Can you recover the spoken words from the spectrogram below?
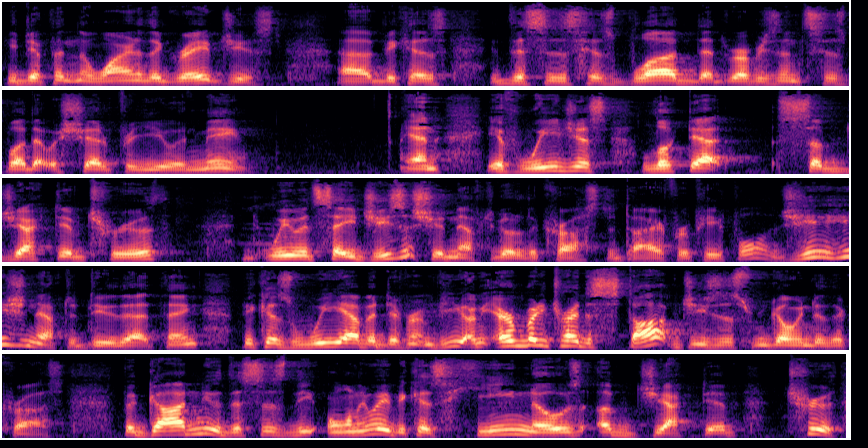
You dip it in the wine of the grape juice uh, because this is His blood that represents His blood that was shed for you and me. And if we just looked at subjective truth, we would say Jesus shouldn't have to go to the cross to die for people. He shouldn't have to do that thing because we have a different view. I mean, everybody tried to stop Jesus from going to the cross, but God knew this is the only way because He knows objective truth.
